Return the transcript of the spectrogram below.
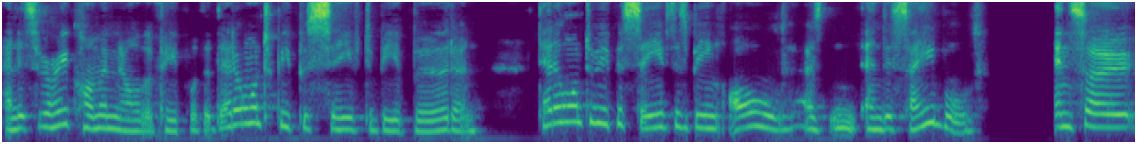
And it's very common in older people that they don't want to be perceived to be a burden. They don't want to be perceived as being old as, and disabled. And so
